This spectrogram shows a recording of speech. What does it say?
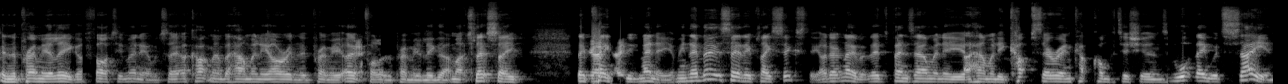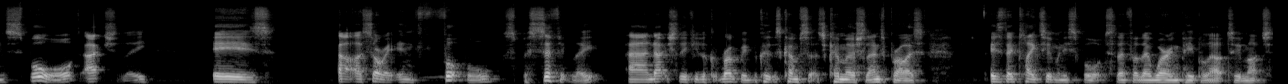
in the Premier League, far too many, I would say. I can't remember how many are in the Premier. I don't follow the Premier League that much. Let's say They play okay. too many. I mean, they may say they play 60. I don't know, but it depends how many how many cups they're in, cup competitions. What they would say in sport actually is, uh, uh sorry, in football specifically, and actually, if you look at rugby, because it's become such a commercial enterprise, is they play too many sports. Therefore, they're wearing people out too much.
